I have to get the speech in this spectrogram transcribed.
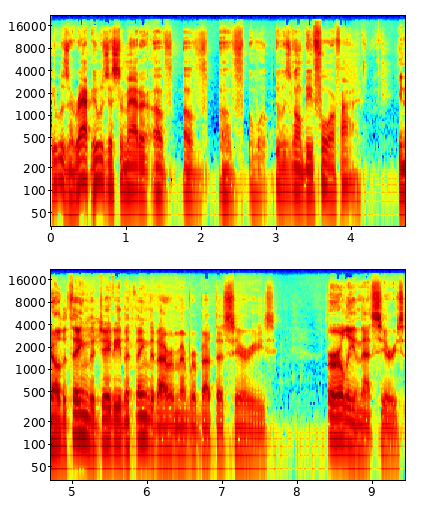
It was a wrap. It was just a matter of of of, it was going to be four or five. You know, the thing that JD, the thing that I remember about that series, early in that series,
